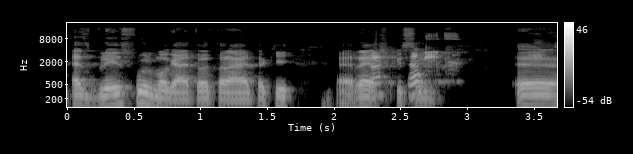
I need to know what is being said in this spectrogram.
ez Blaze full magától találta ki, erre esküszünk. Ö,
